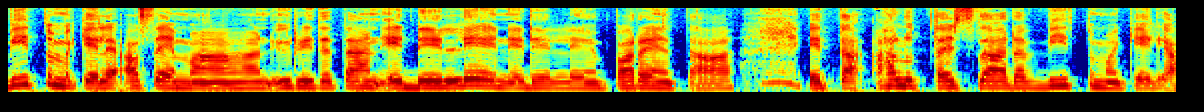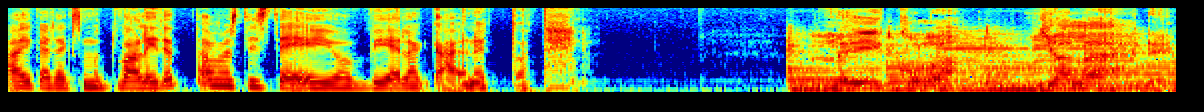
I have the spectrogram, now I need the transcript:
viittomakielen asemaahan yritetään edelleen edelleen parentaa, että haluttaisiin saada viittomakieli aikaiseksi, mutta valitettavasti se ei ole vielä käynyt toteen. Leikola ja Lähde.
